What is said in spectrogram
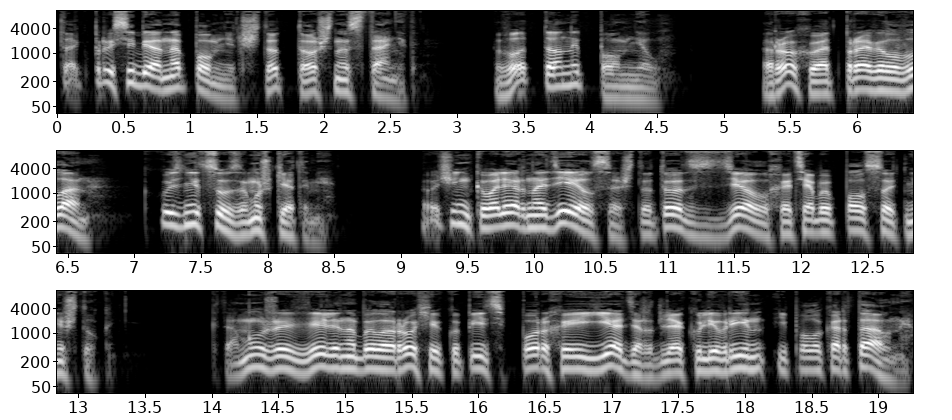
так про себя напомнит, что тошно станет. Вот он и помнил. Роху отправил в Лан, кузнецу за мушкетами. Очень кавалер надеялся, что тот сделал хотя бы полсотни штук. К тому же велено было Рохе купить пороха и ядер для кулеврин и полукартауны.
